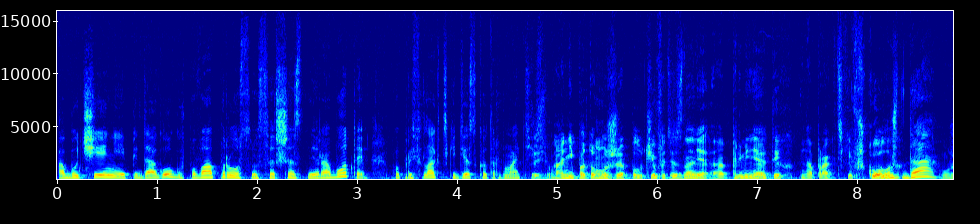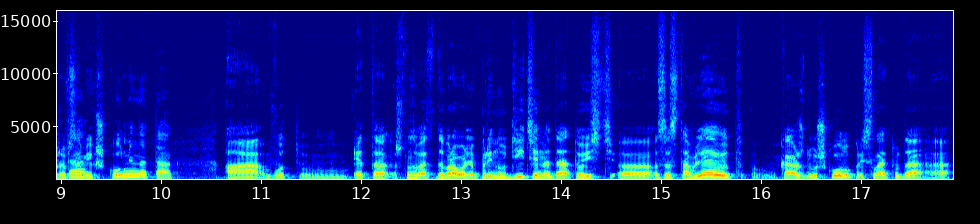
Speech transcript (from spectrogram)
обучение педагогов по вопросам совершенствования работы по профилактике детского травматизма. То есть они потом уже, получив эти знания, э, применяют их на практике в школах? Да. Уже да, в самих школах? именно так. А вот э, это, что называется, добровольно-принудительно, да, то есть э, заставляют каждую школу присылать туда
